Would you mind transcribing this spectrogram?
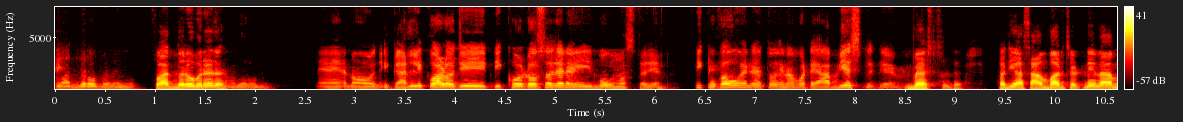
સ્વાદ બરોબર સ્વાદ બરોબર હે ને? બરોબર. ને એનો જે ગાર્લિક વાળો જે તીખો ઢોસો છે ને એ બહુ મસ્ત છે એમ. તીખું ખાવું હોય ને તો એના માટે આ બેસ્ટ છે બેસ્ટ છે. પછી આ સાંભાર ચટણી નામ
